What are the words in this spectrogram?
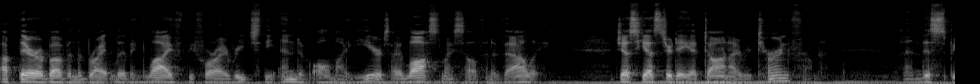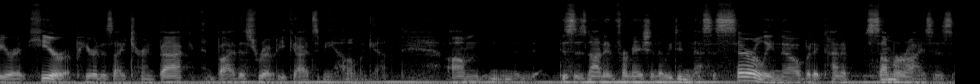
up there above in the bright living life, before I reached the end of all my years, I lost myself in a valley. Just yesterday at dawn, I returned from it. And this spirit here appeared as I turned back, and by this road he guides me home again. Um, this is not information that we didn't necessarily know, but it kind of summarizes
